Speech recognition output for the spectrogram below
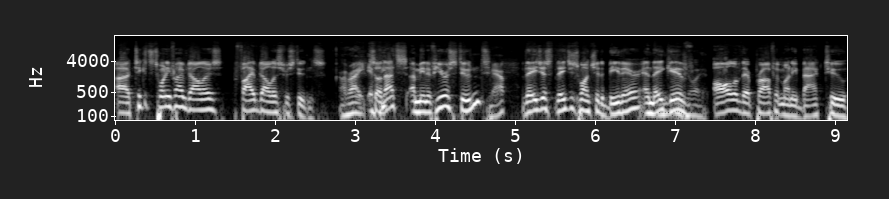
Uh, tickets twenty five dollars, five dollars for students. All right. If So you- that's I mean, if you're a student, Yep. they just they just want you to be there, and they give it. all of their profit money back to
